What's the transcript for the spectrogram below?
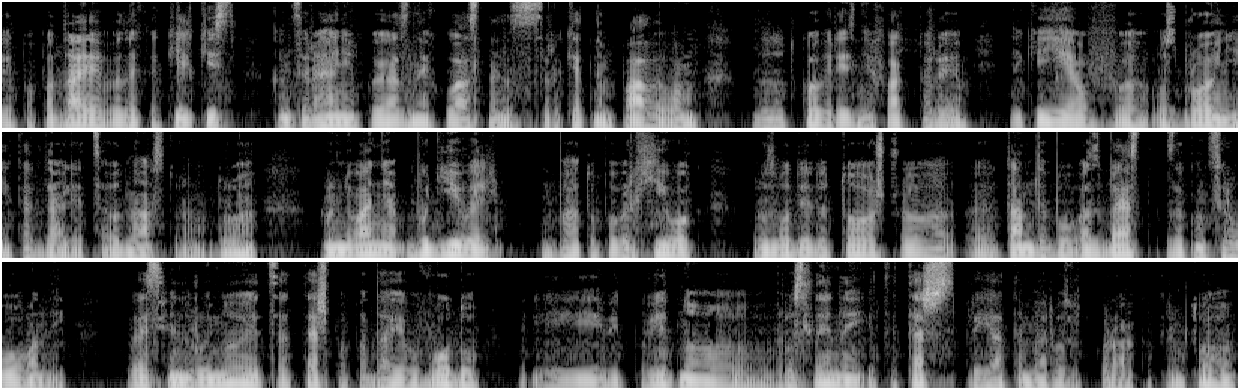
е, попадає велика кількість канцерогенів, пов'язаних власне з ракетним паливом, додаткові різні фактори, які є в озброєнні і так далі. Це одна сторона. Друга руйнування будівель, багатоповерхівок розводить до того, що е, там, де був азбест, законсервований, весь він руйнується, теж попадає в воду і відповідно в рослини, і це теж сприятиме розвитку раку. Крім того,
